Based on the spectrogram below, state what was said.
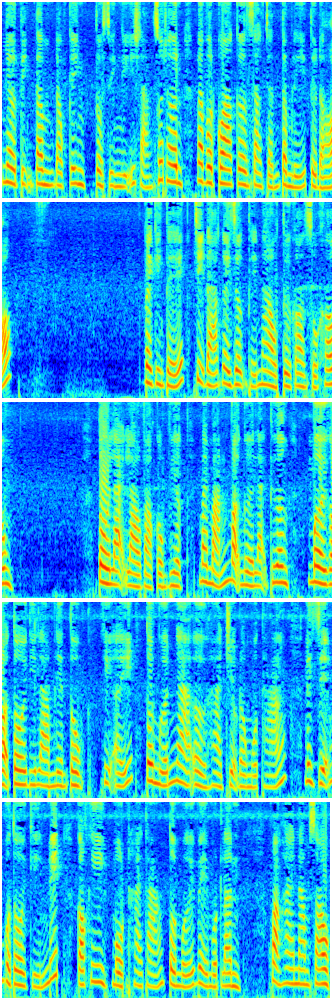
nhờ tịnh tâm đọc kinh, tôi suy nghĩ sáng suốt hơn và vượt qua cơn sang chấn tâm lý từ đó. Về kinh tế, chị đã gây dựng thế nào từ con số 0? Tôi lại lao vào công việc, may mắn mọi người lại thương, mời gọi tôi đi làm liên tục. Khi ấy, tôi mướn nhà ở 2 triệu đồng một tháng. Lịch diễn của tôi kín mít, có khi 1-2 tháng tôi mới về một lần. Khoảng 2 năm sau,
